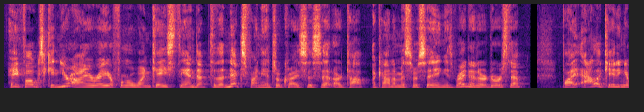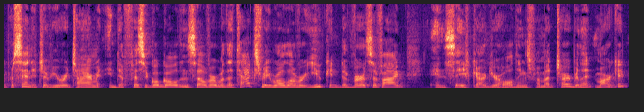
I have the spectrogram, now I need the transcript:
Hey folks, can your IRA or 401k stand up to the next financial crisis that our top economists are saying is right at our doorstep? By allocating a percentage of your retirement into physical gold and silver with a tax free rollover, you can diversify and safeguard your holdings from a turbulent market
